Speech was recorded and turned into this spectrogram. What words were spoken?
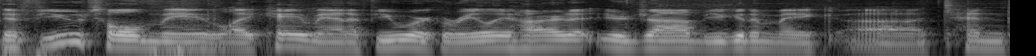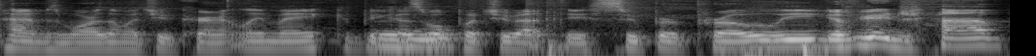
if you told me like, hey man, if you work really hard at your job, you're gonna make uh, ten times more than what you currently make because Mm-hmm. we'll put you at the super pro league of your job.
